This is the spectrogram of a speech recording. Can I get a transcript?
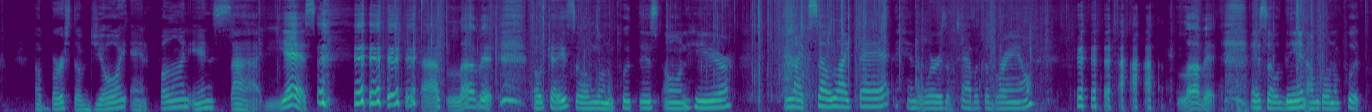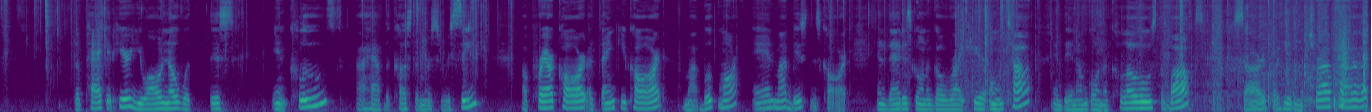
A burst of joy and fun inside. Yes. I love it. Okay, so I'm going to put this on here like so, like that. In the words of Tabitha Brown. love it. And so then I'm going to put the packet here. You all know what this includes. I have the customer's receipt, a prayer card, a thank you card, my bookmark, and my business card. And that is going to go right here on top. And then I'm going to close the box. Sorry for hitting the tripod.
